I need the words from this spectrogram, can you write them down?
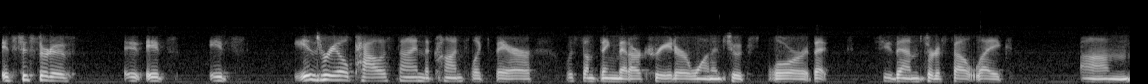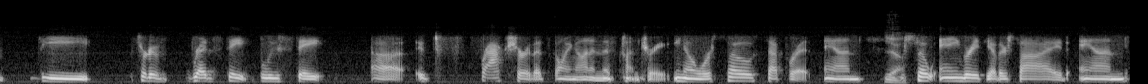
it's just sort of it, it's it's Israel Palestine. The conflict there was something that our creator wanted to explore. That to them sort of felt like um, the sort of red state blue state uh, fracture that's going on in this country. You know, we're so separate and yeah. we're so angry at the other side. And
